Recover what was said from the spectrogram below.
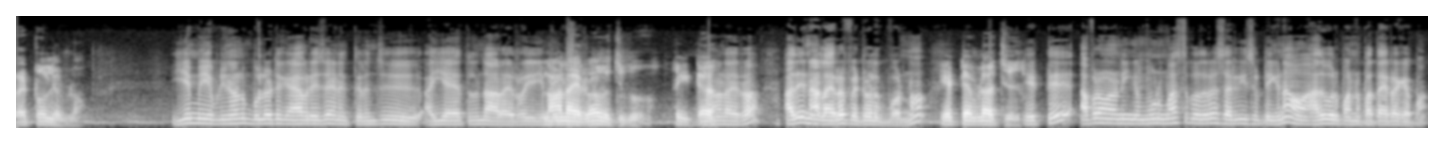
பெட்ரோல் எவ்வளோ இஎம்ஐ எப்படினாலும் புல்லட்டுக்கு ஆவரேஜா எனக்கு தெரிஞ்சு ஐயாயிரத்துல இருந்து ஆறாயிரம் ரூபாய் நாலாயிரம் ரூபா வச்சுக்கோ ரைட்டா நாலாயிரம் ரூபா அதே நாலாயிரம் ரூபாய் பெட்ரோலுக்கு போடணும். எட்டு எவ்வளோ ஆச்சு? எட்டு. அப்புறம் நீங்க மூணு மாசத்துக்கு ஒரு தடவை சர்வீஸ் விட்டீங்கன்னா அது ஒரு பண்ண பத்தாயிரம் ரூபாய் கேட்பான்.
